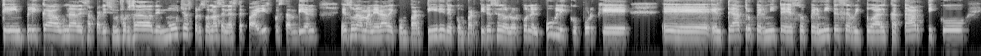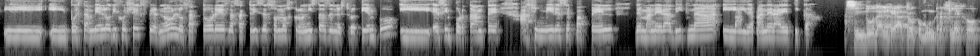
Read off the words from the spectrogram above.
que implica una desaparición forzada de muchas personas en este país, pues también es una manera de compartir y de compartir ese dolor con el público, porque eh, el teatro permite eso, permite ese ritual catártico y, y, pues también lo dijo Shakespeare, ¿no? Los actores, las actrices somos cronistas de nuestro tiempo y es importante asumir ese papel de manera digna y de manera ética sin duda el teatro como un reflejo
